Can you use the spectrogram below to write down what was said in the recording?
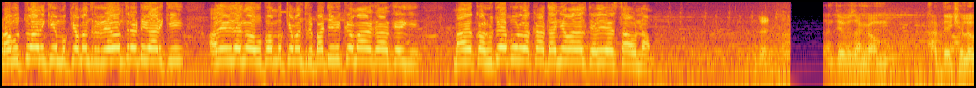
ప్రభుత్వానికి ముఖ్యమంత్రి రేవంత్ రెడ్డి గారికి అదేవిధంగా ఉప ముఖ్యమంత్రి బట్టి విక్రమార్ గారికి మా యొక్క హృదయపూర్వక ధన్యవాదాలు తెలియజేస్తా ఉన్నాం. సంక్షేమ సంఘం అధ్యక్షులు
